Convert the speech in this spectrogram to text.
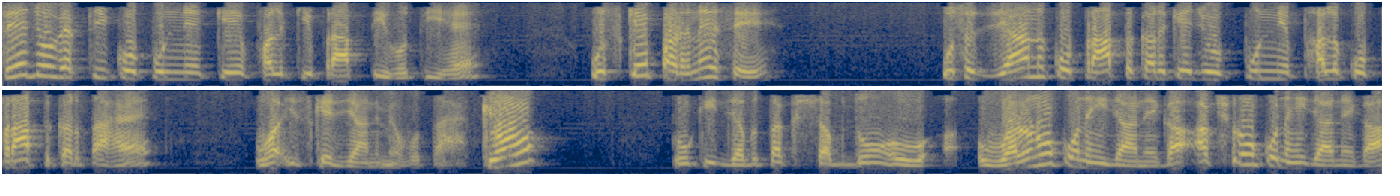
से जो व्यक्ति को पुण्य के फल की प्राप्ति होती है, उसके पढ़ने से उस ज्ञान को प्राप्त करके जो पुण्य फल को प्राप्त करता है, वह इसके ज्ञान में होता है। क्यों? क्योंकि जब तक शब्दों, वर्णों को नहीं जानेगा, अक्षरों को नहीं जानेगा,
